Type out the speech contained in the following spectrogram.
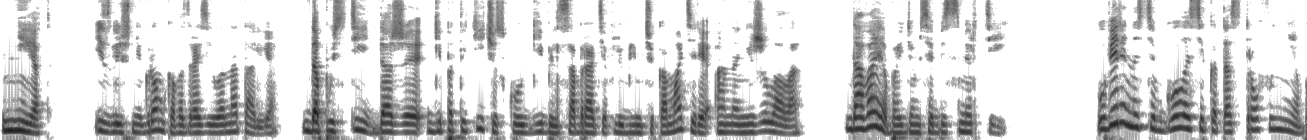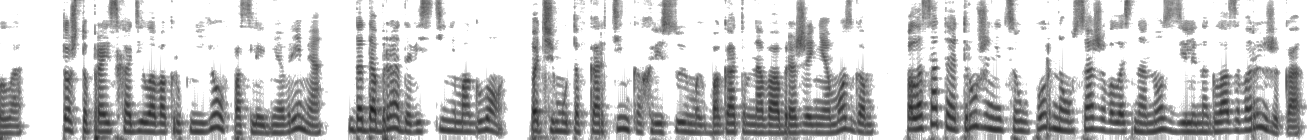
Нет, излишне громко возразила Наталья. Допустить даже гипотетическую гибель собратьев-любимчика матери она не желала. «Давай обойдемся без смертей». Уверенности в голосе катастрофы не было. То, что происходило вокруг нее в последнее время, до добра довести не могло. Почему-то в картинках, рисуемых богатым на воображение мозгом, полосатая труженица упорно усаживалась на нос зеленоглазого рыжика.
